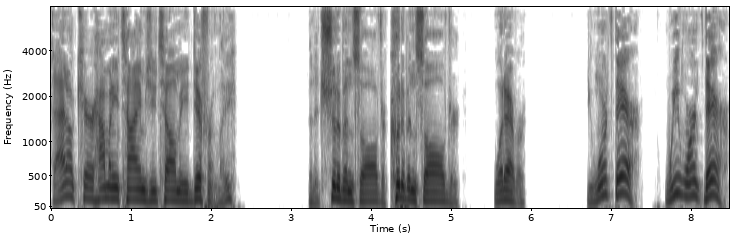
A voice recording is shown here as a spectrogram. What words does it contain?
And I don't care how many times you tell me differently that it should have been solved or could have been solved or whatever. You weren't there. We weren't there.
